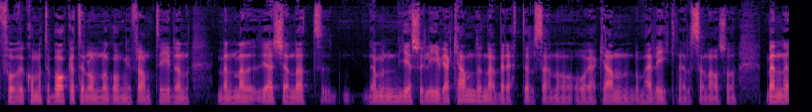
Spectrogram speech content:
får väl komma tillbaka till dem någon gång i framtiden. Men man, jag kände att ja, men Jesu liv, jag kan den där berättelsen och, och, jag kan de här liknelserna och så. Men eh,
